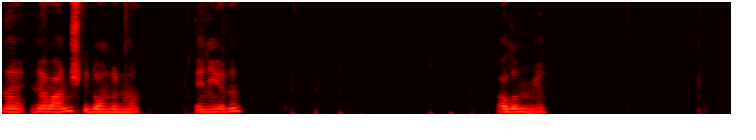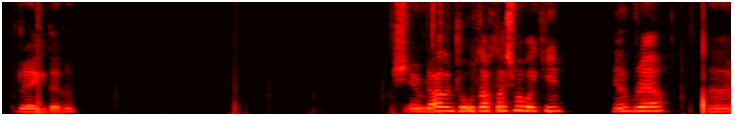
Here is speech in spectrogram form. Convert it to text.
Ne, ne varmış ki dondurma? Deneyelim. Alınmıyor. Buraya gidelim. Şş, evladım çok uzaklaşma bakayım. Gel buraya. Ha,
